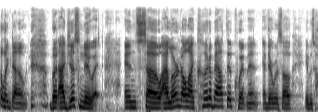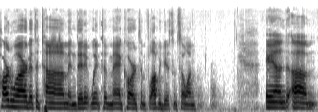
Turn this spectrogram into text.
really don't, but I just knew it. And so I learned all I could about the equipment. And there was a, it was hardwired at the time, and then it went to mag cards and floppy disks and so on. And, um,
